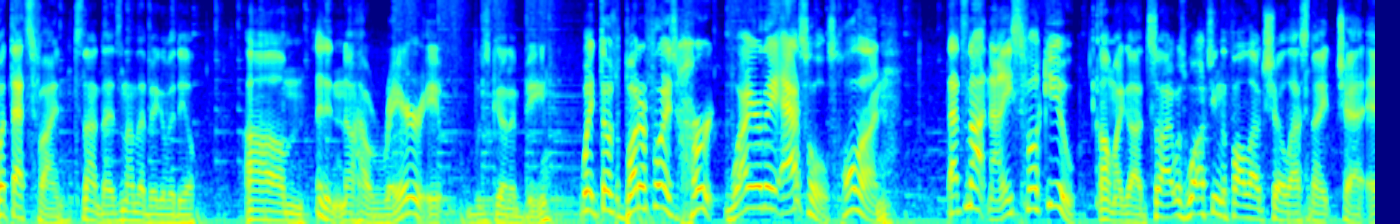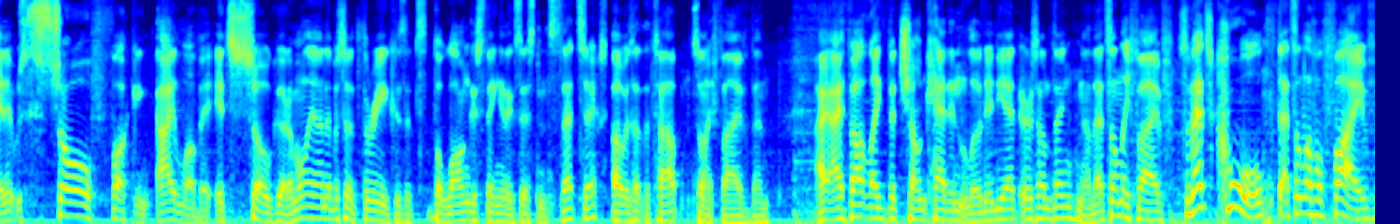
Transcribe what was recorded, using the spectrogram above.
but that's fine. It's not it's not that big of a deal. Um, I didn't know how rare it was gonna be. Wait, those butterflies hurt. Why are they assholes? Hold on. That's not nice. Fuck you. Oh my god. So I was watching the Fallout show last night, chat, and it was so fucking. I love it. It's so good. I'm only on episode three because it's the longest thing in existence. Is that six? Oh, is that the top? It's only five then. I, I thought like the chunk hadn't loaded yet or something. No, that's only five. So that's cool. That's a level five,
